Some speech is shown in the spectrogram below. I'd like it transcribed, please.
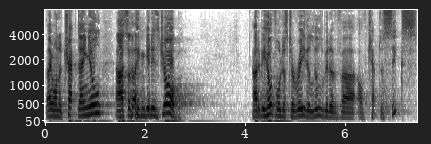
They want to trap Daniel uh, so they can get his job. Uh, to be helpful, just to read a little bit of, uh, of chapter 6.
